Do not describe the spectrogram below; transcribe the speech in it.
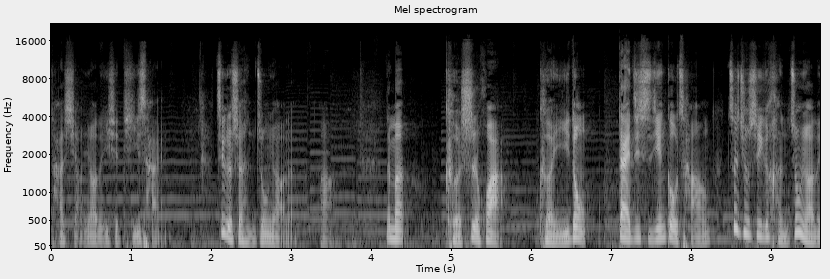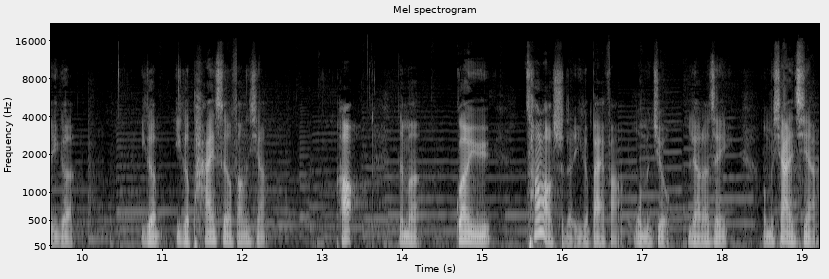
他想要的一些题材，这个是很重要的啊。那么可视化、可移动、待机时间够长，这就是一个很重要的一个一个一个拍摄方向。好，那么关于。苍老师的一个拜访，我们就聊到这里。我们下一期啊，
